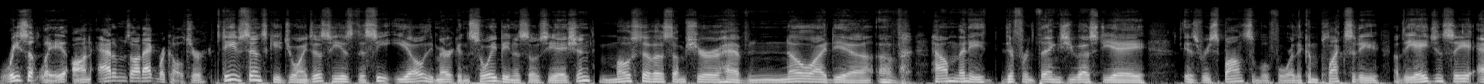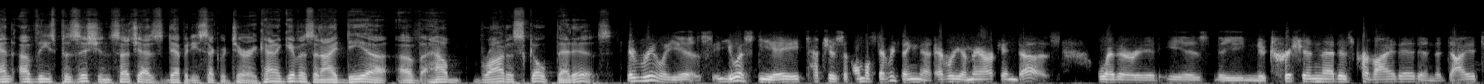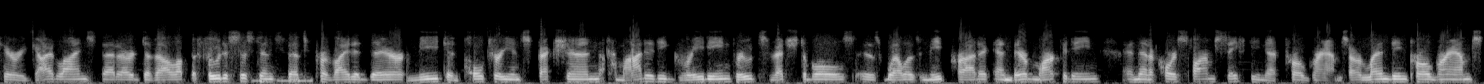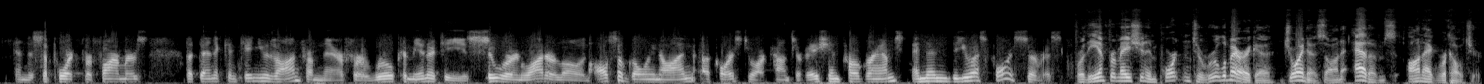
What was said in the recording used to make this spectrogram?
Recently on Adams on Agriculture, Steve Censky joins us. He is the CEO of the American Soybean Association. Most of us, I'm sure, have no idea of how many different things USDA is responsible for, the complexity of the agency and of these positions, such as deputy secretary. Kind of give us an idea of how broad a scope that is. It really is. USDA touches almost everything that every American does whether it is the nutrition that is provided and the dietary guidelines that are developed, the food assistance that's provided there, meat and poultry inspection, commodity grading, fruits, vegetables, as well as meat product and their marketing, and then of course farm safety net programs, our lending programs, and the support for farmers. But then it continues on from there for rural communities, sewer and water loans, also going on, of course, to our conservation programs, and then the U.S. Forest Service. For the information important to rural America, join us on Adams on Agriculture.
